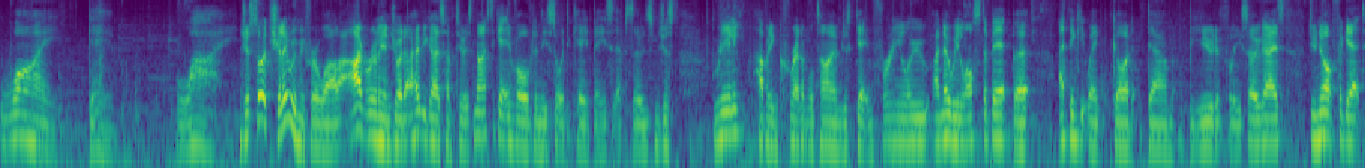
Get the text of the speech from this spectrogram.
Why, game? Why? Just sort of chilling with me for a while. I've really enjoyed it. I hope you guys have too. It's nice to get involved in these sort of decayed base episodes and just really have an incredible time just getting free loot. I know we lost a bit, but I think it went goddamn beautifully. So guys, do not forget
